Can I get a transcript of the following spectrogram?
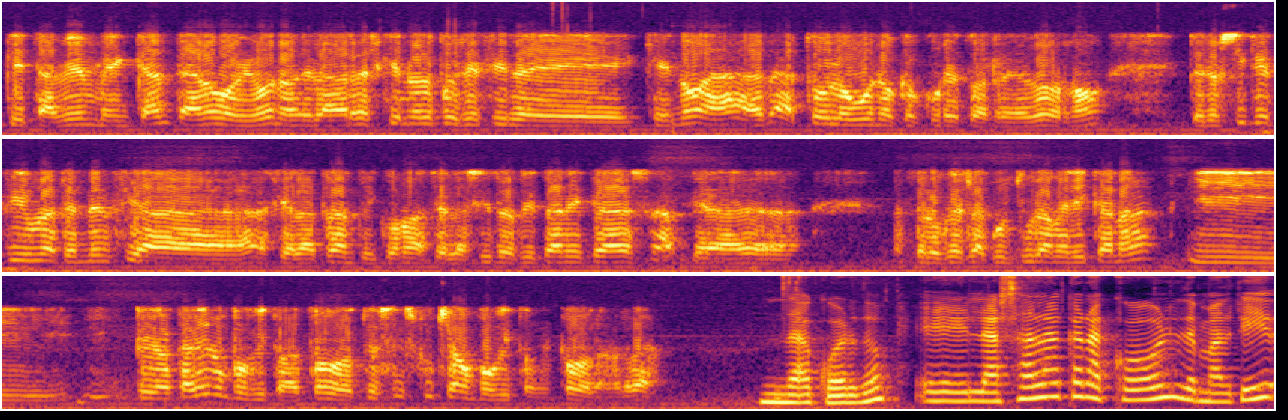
que también me encanta, ¿no? Porque, bueno, la verdad es que no le puedes decir eh, que no a, a todo lo bueno que ocurre a tu alrededor, ¿no? Pero sí que tiene una tendencia hacia el Atlántico, ¿no? Hacia las Islas Británicas, hacia, hacia lo que es la cultura americana, y, y- pero también un poquito a todo. Entonces he escuchado un poquito de todo, la verdad. De acuerdo. Eh, la Sala Caracol de Madrid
